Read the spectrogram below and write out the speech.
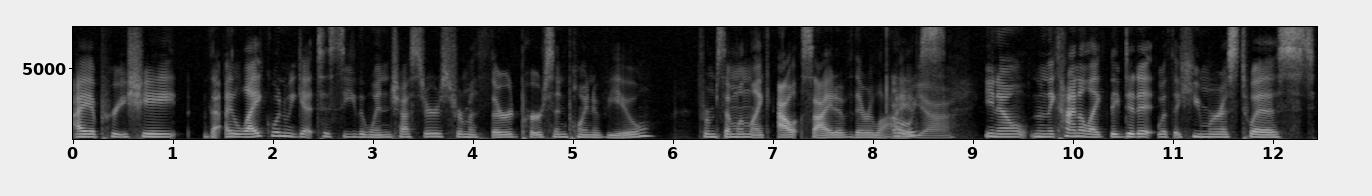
i appreciate that i like when we get to see the winchesters from a third person point of view from someone like outside of their lives Oh yeah. you know and they kind of like they did it with a humorous twist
